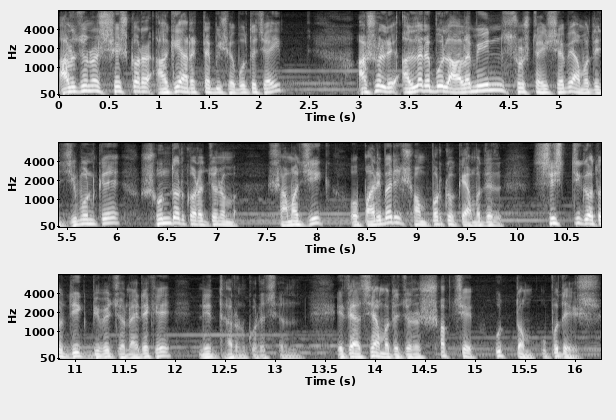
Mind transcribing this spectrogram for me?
আলোচনা শেষ করার আগে আরেকটা বিষয় বলতে চাই। আসলে আল্লাহ রাবুল আলমিন স্রষ্টা হিসেবে আমাদের জীবনকে সুন্দর করার জন্য সামাজিক ও পারিবারিক সম্পর্ককে আমাদের সৃষ্টিগত দিক বিবেচনায় রেখে নির্ধারণ করেছেন। এতে আছে আমাদের জন্য সবচেয়ে উত্তম উপদেশ।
